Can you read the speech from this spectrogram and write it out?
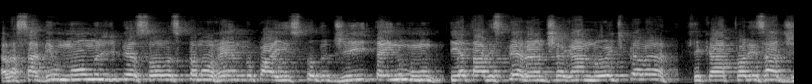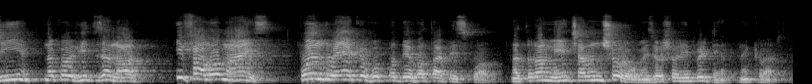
ela sabia o número de pessoas que estão morrendo no país todo dia e tem no mundo. E ela estava esperando chegar à noite para ela ficar atualizadinha na Covid-19. E falou mais. Quando é que eu vou poder voltar para a escola? Naturalmente, ela não chorou, mas eu chorei por dentro, né? Claro.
